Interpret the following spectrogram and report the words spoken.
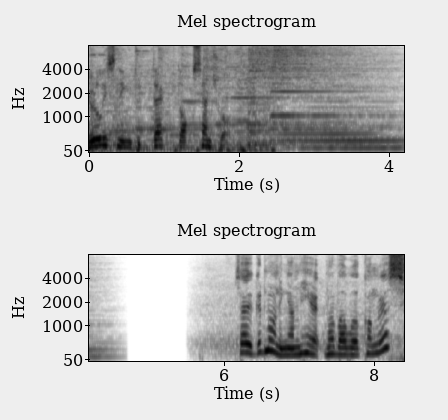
You're listening to Tech Talk Central. So, good morning. I'm here at Mobile World Congress.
